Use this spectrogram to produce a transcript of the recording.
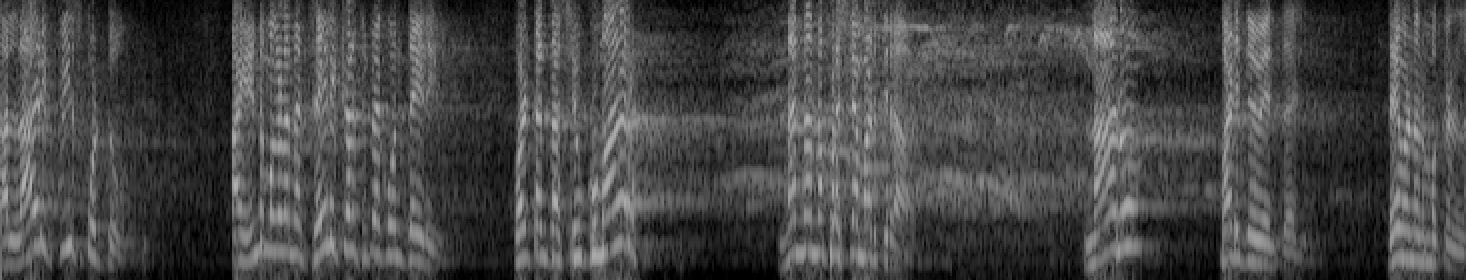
ಆ ಲಾಯರ್ಗೆ ಫೀಸ್ ಕೊಟ್ಟು ಆ ಹೆಣ್ಣು ಮಗಳನ್ನ ಜೈಲಿಗೆ ಕಳಿಸಬೇಕು ಅಂತ ಹೇಳಿ ಹೊರಟಂತ ಶಿವಕುಮಾರ್, ನನ್ನನ್ನ ಪ್ರಶ್ನೆ ಮಾಡ್ತೀರಾ? ನಾನು ಮಾಡಿದ್ದೇವೆ ಅಂತ ಹೇಳಿ. ರೇವಣ್ಣನ ಮಕ್ಕಳನ್ನ.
